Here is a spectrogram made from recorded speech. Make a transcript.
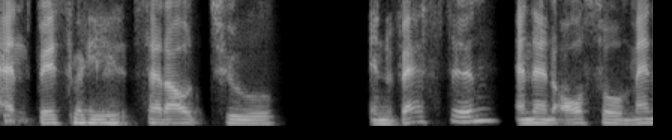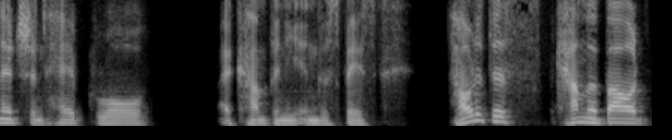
and basically exactly. set out to invest in and then also manage and help grow a company in the space. How did this come about?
